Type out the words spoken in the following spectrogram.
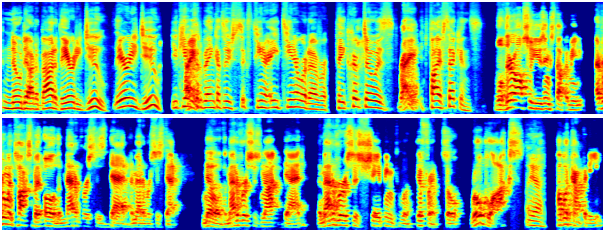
No doubt about it. They already do. They already do. You can't right. set a bank until you're 16 or 18 or whatever. They crypto is right. five seconds. Well, they're also using stuff. I mean, everyone talks about, oh, the metaverse is dead. The metaverse is dead. No, the metaverse is not dead. The metaverse is shaping to look different. So Roblox, yeah. public company,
